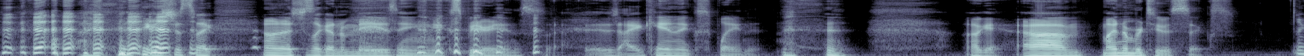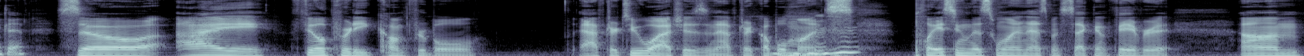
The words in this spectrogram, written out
it's just like, I don't know. It's just like an amazing experience. I can't explain it. Okay, um, my number two is six. okay. So I feel pretty comfortable after two watches and after a couple months placing this one as my second favorite. Um,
